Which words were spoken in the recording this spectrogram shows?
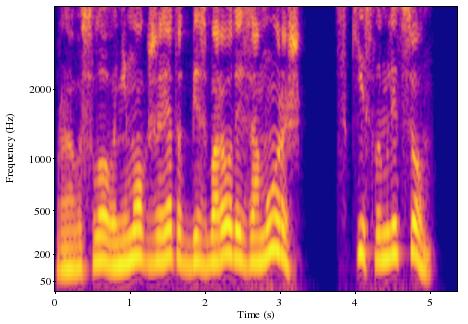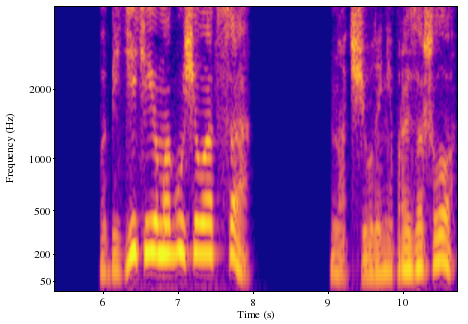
право слово, не мог же этот безбородый заморыш с кислым лицом победить ее могучего отца. Но чуда не произошло.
